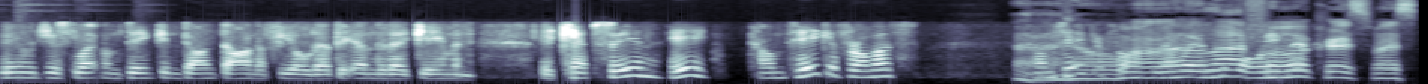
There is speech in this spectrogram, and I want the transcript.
they were just letting them dink and dunk down the field at the end of that game, and they kept saying, "Hey, come take it from us." Come I take it don't from us. And then want a lot we for missed- Christmas.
